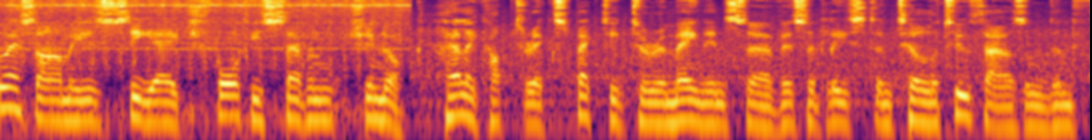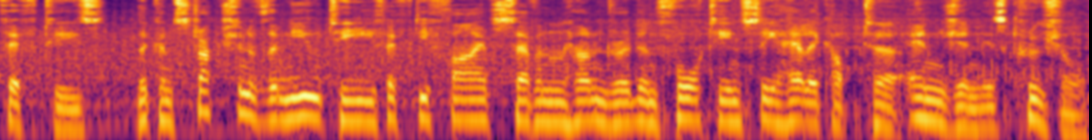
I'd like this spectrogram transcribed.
US Army's CH-47 Chinook helicopter expected to remain in service at least until the 2050s, the construction of the new T-55 714C helicopter engine is crucial.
